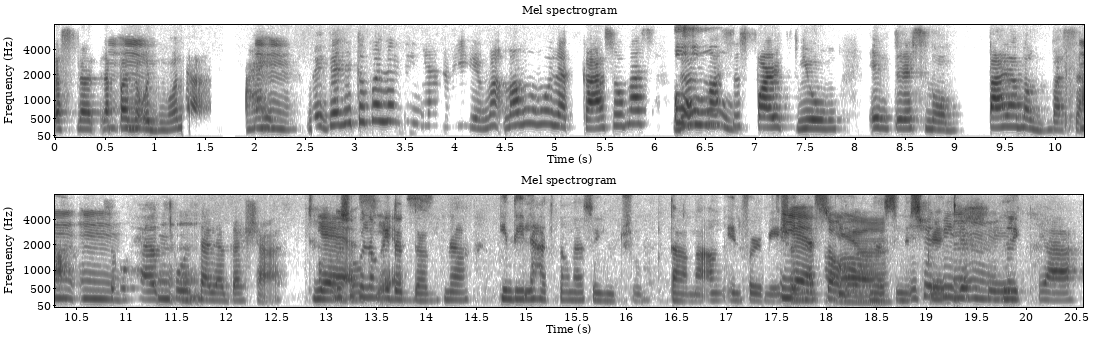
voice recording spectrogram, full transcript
tapos na, napanood mo na. Ay, Mm-mm. may ganito pala nangyari. Ma- mamumulat ka. So, mas, Oo. doon mas spark yung interest mo para magbasa. Mm-mm. So, helpful Mm-mm. talaga siya. Yes, Gusto ko lang yes. idagdag na hindi lahat ng nasa YouTube tama ang information Yes, na, oo. na Yeah. It should be the truth. Like, yeah.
